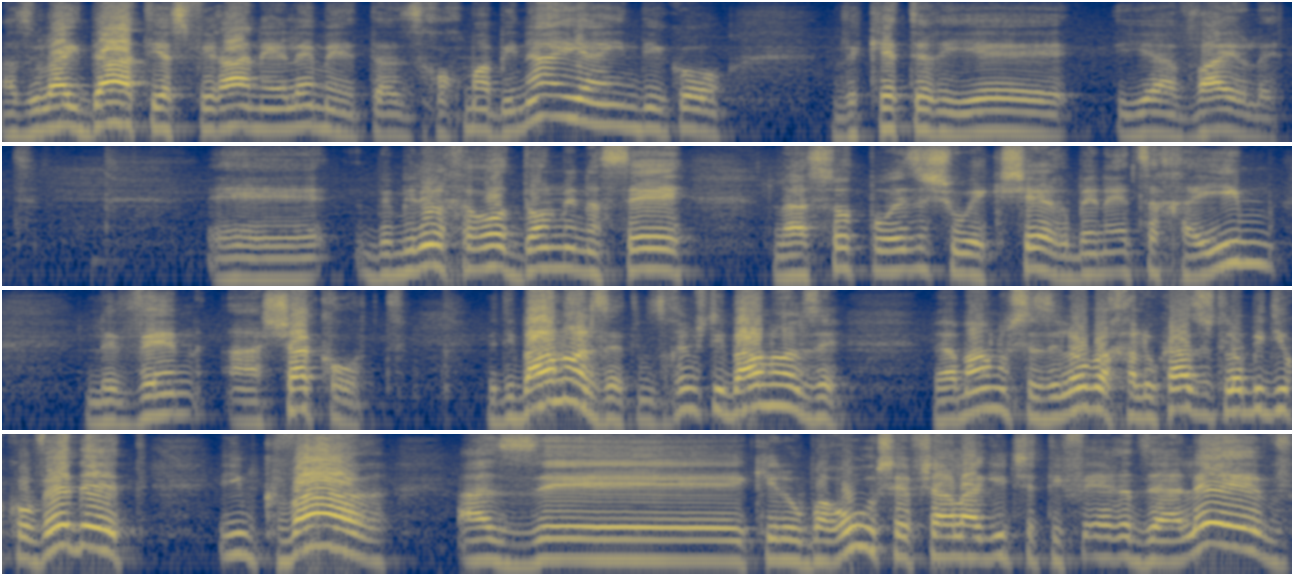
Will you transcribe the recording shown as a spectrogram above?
אז אולי דעת היא הספירה הנעלמת, אז חוכמה בינה יהיה האינדיגו. וכתר יהיה, יהיה הוויולט. Uh, במילים אחרות, דון מנסה לעשות פה איזשהו הקשר בין עץ החיים לבין השקרות. ודיברנו על זה, אתם זוכרים שדיברנו על זה, ואמרנו שזה לא, החלוקה הזאת לא בדיוק עובדת, אם כבר, אז uh, כאילו ברור שאפשר להגיד שתפארת זה הלב,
